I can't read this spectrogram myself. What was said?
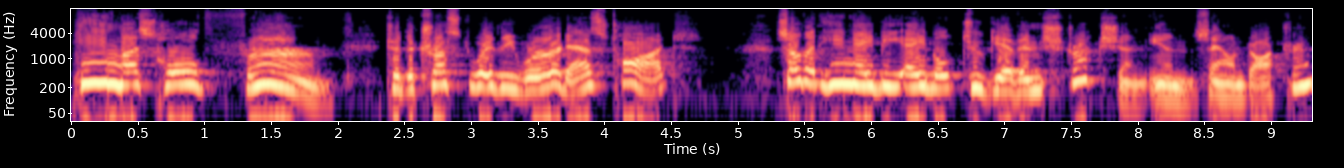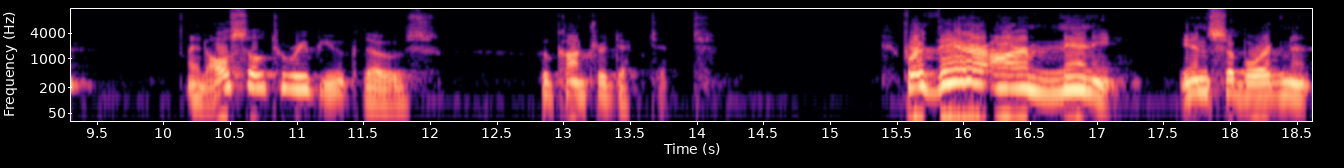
He must hold firm to the trustworthy word as taught, so that he may be able to give instruction in sound doctrine and also to rebuke those who contradict it. For there are many insubordinate,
